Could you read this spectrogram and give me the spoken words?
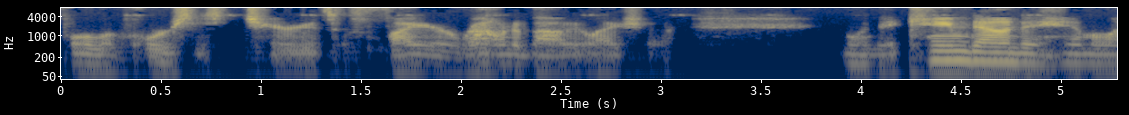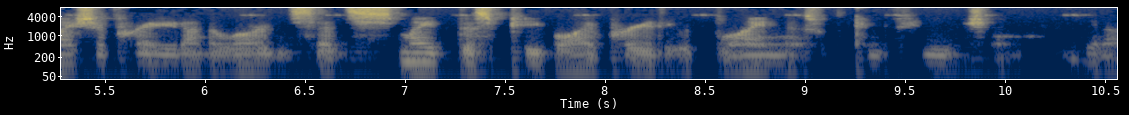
full of horses, and chariots of fire round about Elisha. And when they came down to him, Elisha prayed unto the Lord and said, Smite this people, I pray thee, with blindness, with confusion. You know,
